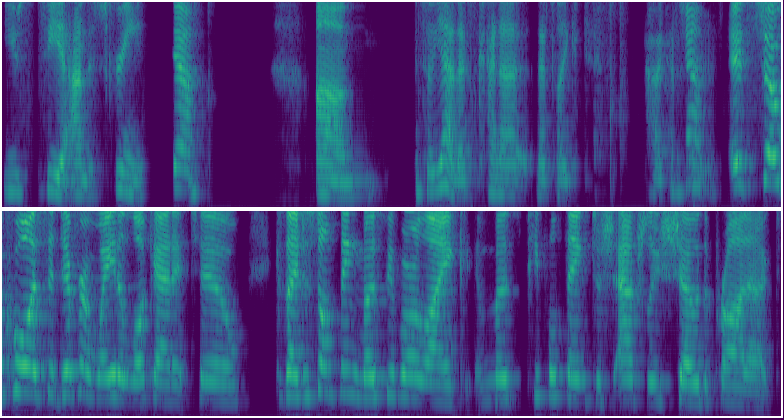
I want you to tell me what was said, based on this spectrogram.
you see it on the screen. Yeah. Um, and so yeah, that's kind of that's like how I kind of started. It's so cool. It's a different way to look at it too because I just don't think most people are like most people think to sh- actually show the product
